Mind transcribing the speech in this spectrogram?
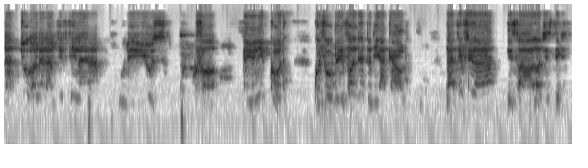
that 250 naira will be used for a unique code, which will be refunded to the account. Now, 50 naira is for our logistics.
